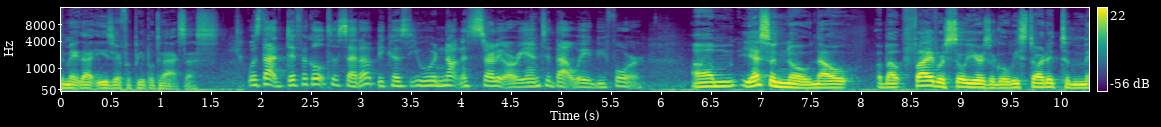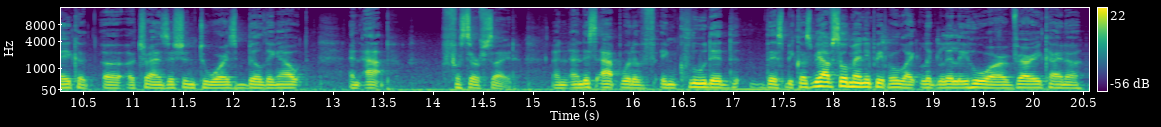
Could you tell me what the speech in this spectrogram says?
to make that easier for people to access. Was that difficult to set up because you were not necessarily oriented that way before? Um, yes and no. Now, about five or so years ago, we started to make a, a, a transition towards building out an app for Surfside. And, and this app would have included this because we have so many people like, like Lily who are very kind of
